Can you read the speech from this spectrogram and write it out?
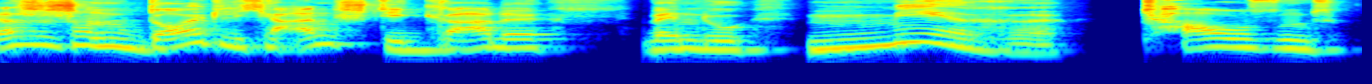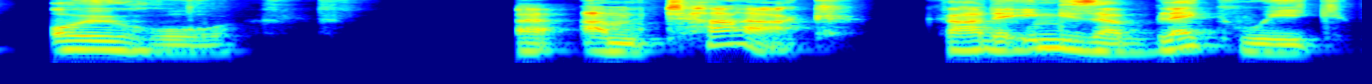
Das ist schon ein deutlicher Anstieg, gerade wenn du mehrere tausend Euro äh, am Tag, gerade in dieser Black Week,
